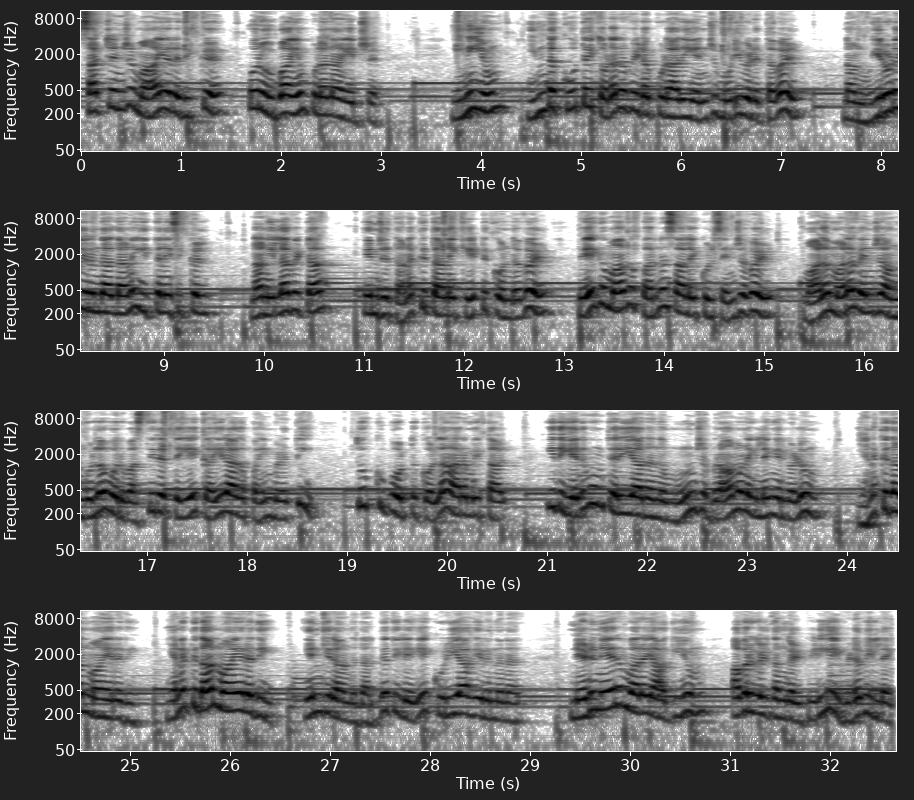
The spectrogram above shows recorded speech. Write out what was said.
சற்றென்று மாயரதிக்கு ஒரு உபாயம் புலனாயிற்று. இனியும் இந்த கூத்தை தொடரவிடக்கூடாது என்று முடிவெடுத்தவள் நான் உயிரோடு இருந்தால்தானே இத்தனை சிக்கல்? நான் இல்லாவிட்டால்? என்று தனக்குத்தானே கேட்டுக்கொண்டவள் வேகமாக பர்ணசாலைக்குள் சென்றவள் மலமளவென்று அங்குள்ள ஒரு வஸ்திரத்தையே கயிறாக பயன்படுத்தி தூக்கு போட்டு கொள்ள ஆரம்பித்தாள். இது எதுவும் தெரியாத அந்த மூன்று பிராமண இளைஞர்களும் எனக்கு தான் மாயரதி எனக்கு தான் மாயரதி என்கிற அந்த தர்க்கத்திலேயே குறியாக இருந்தனர். நெடுநேரம் வரை ஆகியும் அவர்கள் தங்கள் பிடியை விடவில்லை.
